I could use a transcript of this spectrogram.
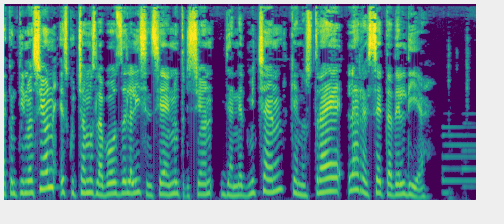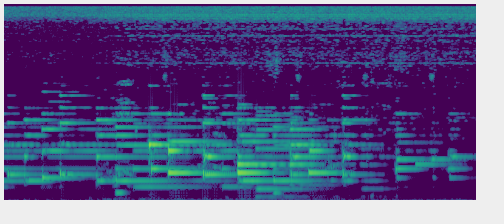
A continuación, escuchamos la voz de la licenciada en nutrición Janet Michan, que nos trae la receta del día.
